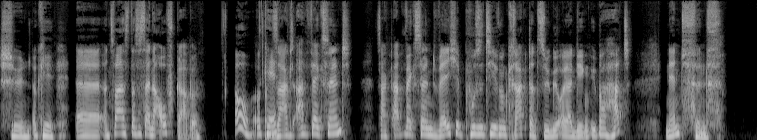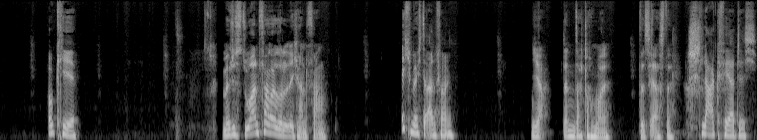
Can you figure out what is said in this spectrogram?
Schön. Okay. Äh, und zwar ist das ist eine Aufgabe. Oh, okay. Sagt abwechselnd, sagt abwechselnd, welche positiven Charakterzüge euer Gegenüber hat. Nennt fünf. Okay. Möchtest du anfangen oder soll ich anfangen? Ich möchte anfangen. Ja, dann sag doch mal das erste. Schlagfertig.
